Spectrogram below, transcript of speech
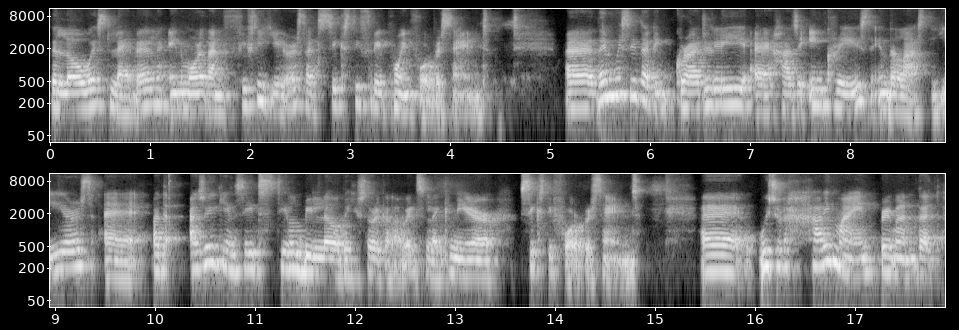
the lowest level in more than 50 years at 63.4%. Uh, then we see that it gradually uh, has increased in the last years, uh, but as you can see, it's still below the historical average, like near 64%. Uh, we should have in mind, Briman, that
